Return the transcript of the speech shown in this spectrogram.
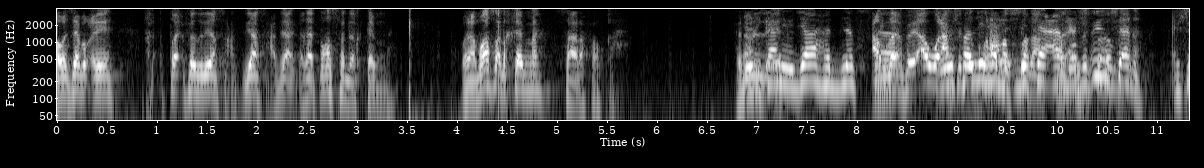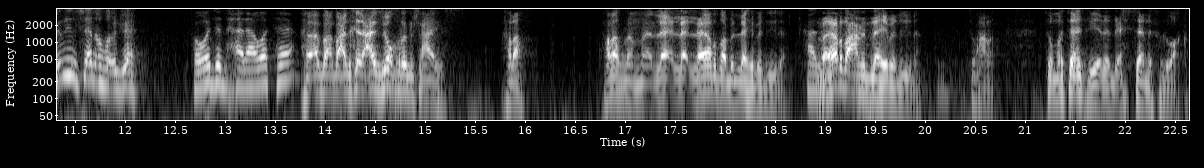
هو زي إيه؟ طيب فضل يصعد يصعد لغاية ما وصل للقمه ولما وصل القمة صار فوقها. يعني كان؟ يجاهد نفسه الله في أول عشان يدخل ويصليها على الصلاة. بتعب 20 وبصعوبة. سنة 20 سنة وهو جاهد. فوجد حلاوتها؟ بعد كده عايز يخرج مش عايز. خلاص. خلاص ما لا, لا, لا يرضى بالله بديلا. لا يرضى عن الله بديلا. سبحان الله. ثم تأتي إلى الإحسان في الوقت.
